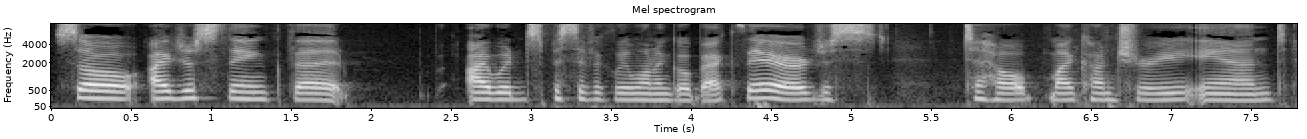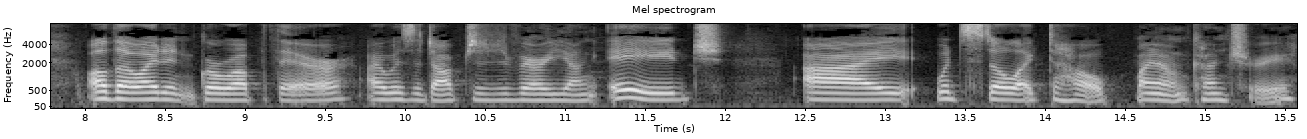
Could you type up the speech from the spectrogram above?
So I just think that I would specifically want to go back there just to help my country. And although I didn't grow up there, I was adopted at a very young age. I would still like to help my own country.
